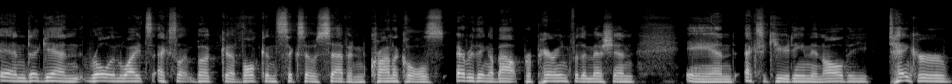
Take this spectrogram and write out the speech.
And again, Roland White's excellent book, uh, Vulcan 607, chronicles everything about preparing for the mission and executing and all the tanker,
